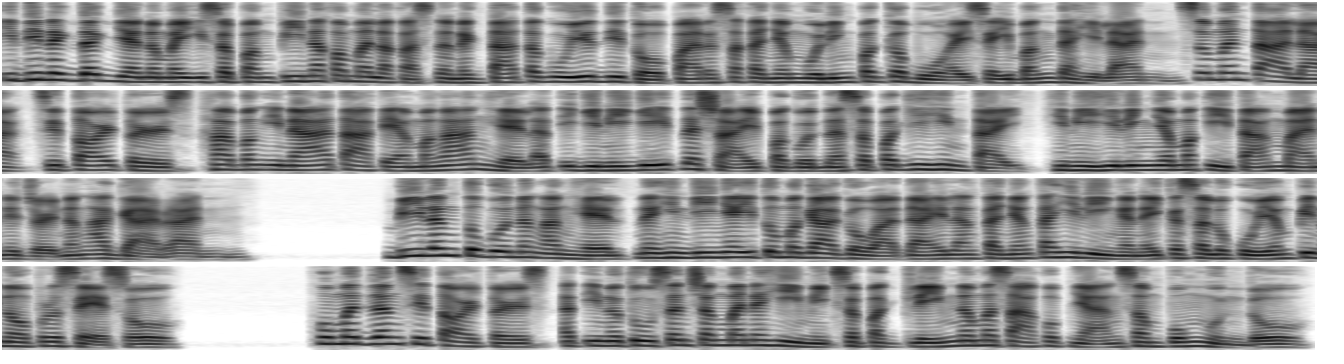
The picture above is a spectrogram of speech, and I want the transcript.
Idinagdag niya na may isa pang pinakamalakas na nagtataguyod nito para sa kanyang muling pagkabuhay sa ibang dahilan. Samantala, si Tartars, habang inaatake ang mga anghel at iginigiit na siya ay pagod na sa paghihintay, hinihiling niya makita ang manager ng agaran. Bilang tugon ng anghel na hindi niya ito magagawa dahil ang kanyang kahilingan ay kasalukuyang pinoproseso. Humadlang si Tartars at inutusan siyang manahimik sa pag-claim na masakop niya ang sampung mundo.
